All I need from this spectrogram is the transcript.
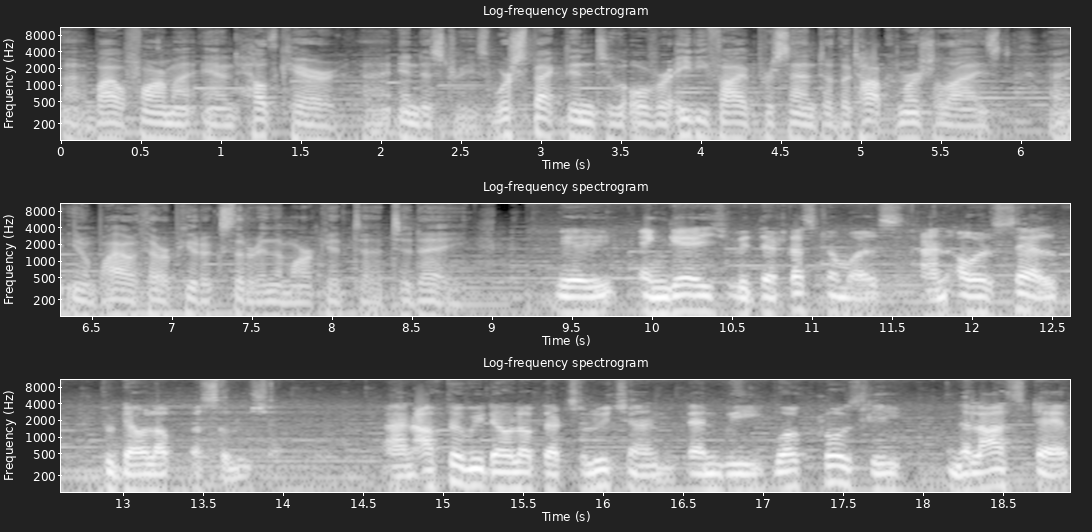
uh, biopharma and healthcare uh, industries, we're specced into over 85% of the top commercialized uh, you know, biotherapeutics that are in the market uh, today. We engage with their customers and ourselves to develop a solution. And after we develop that solution, then we work closely in the last step,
